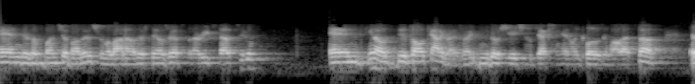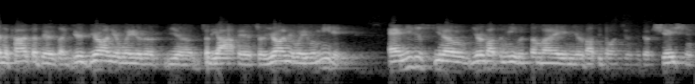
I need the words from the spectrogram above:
and there's a bunch of others from a lot of other sales reps that I reached out to. And, you know, it's all categorized, right? Negotiation, objection handling, closing, all that stuff. And the concept there is like you're, you're on your way to the, you know, to the office or you're on your way to a meeting. And you just, you know, you're about to meet with somebody and you're about to go into a negotiation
